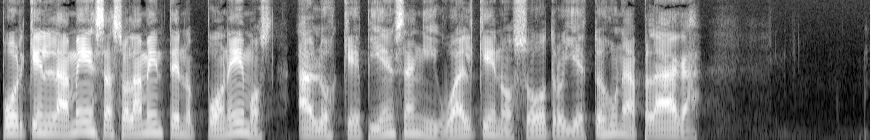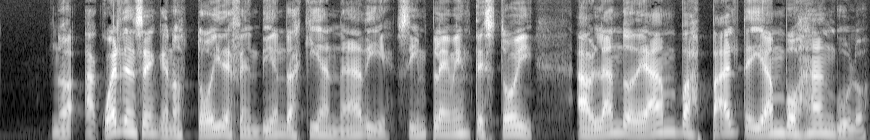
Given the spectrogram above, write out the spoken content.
Porque en la mesa solamente nos ponemos a los que piensan igual que nosotros y esto es una plaga. No, acuérdense que no estoy defendiendo aquí a nadie, simplemente estoy hablando de ambas partes y ambos ángulos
